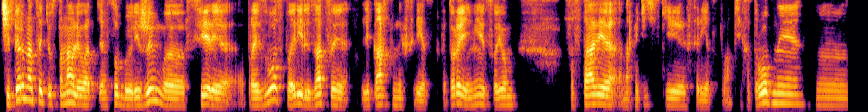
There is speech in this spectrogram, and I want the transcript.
14. Устанавливать особый режим э, в сфере производства и реализации лекарственных средств, которые имеют в своем составе наркотические средства, психотропные э,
